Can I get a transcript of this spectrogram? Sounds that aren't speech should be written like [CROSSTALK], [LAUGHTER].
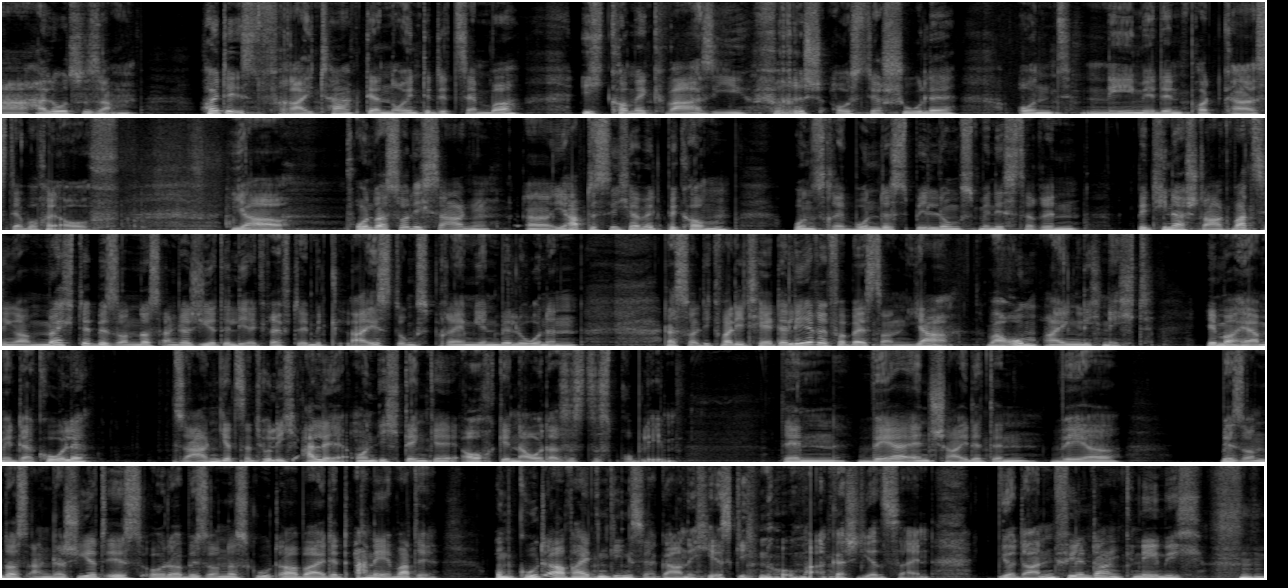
Ja, hallo zusammen. Heute ist Freitag, der 9. Dezember. Ich komme quasi frisch aus der Schule und nehme den Podcast der Woche auf. Ja, und was soll ich sagen? Äh, ihr habt es sicher mitbekommen, unsere Bundesbildungsministerin Bettina Stark-Watzinger möchte besonders engagierte Lehrkräfte mit Leistungsprämien belohnen. Das soll die Qualität der Lehre verbessern. Ja, warum eigentlich nicht? Immer her mit der Kohle, sagen jetzt natürlich alle und ich denke auch genau das ist das Problem. Denn wer entscheidet denn, wer besonders engagiert ist oder besonders gut arbeitet? Ach nee, warte. Um gut arbeiten ging es ja gar nicht. [LAUGHS] Es ging nur um engagiert sein. Ja, dann vielen Dank, nehme ich. [LAUGHS]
